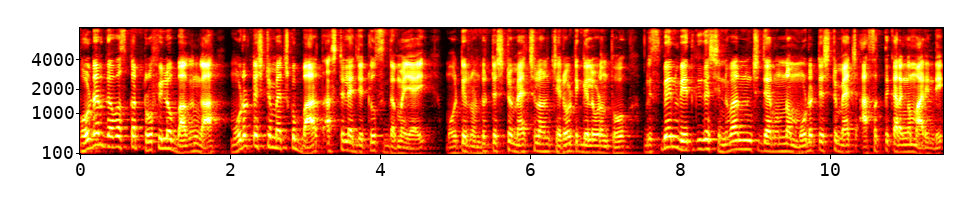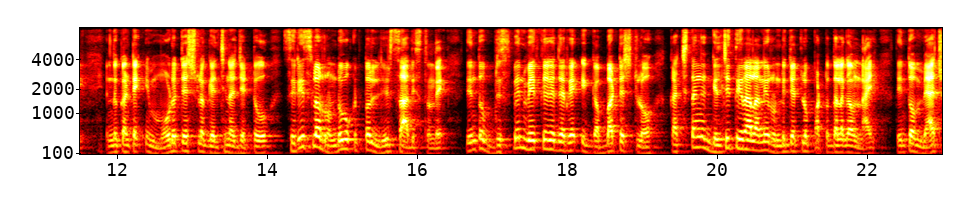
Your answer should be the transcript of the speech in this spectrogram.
బోర్డర్ గవస్కర్ ట్రోఫీలో భాగంగా మూడో టెస్టు మ్యాచ్కు భారత్ ఆస్ట్రేలియా జట్లు సిద్ధమయ్యాయి. మొదటి రెండు టెస్టు మ్యాచ్లను చెరోటి గెలవడంతో బ్రిస్బేన్ వేదికగా శనివారం నుంచి జరగనున్న మూడో టెస్టు మ్యాచ్ ఆసక్తికరంగా మారింది. ఎందుకంటే ఈ మూడు టెస్టులో గెలిచిన జట్టు సిరీస్లో రెండు ఒకటితో లీడ్ సాధిస్తుంది. దీంతో బ్రిస్బేన్ వేదికగా జరిగే ఈ గబ్బా టెస్టులో ఖచ్చితంగా గెలిచి తీరాలని రెండు జట్లు పట్టుదలగా ఉన్నాయి. దీంతో మ్యాచ్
